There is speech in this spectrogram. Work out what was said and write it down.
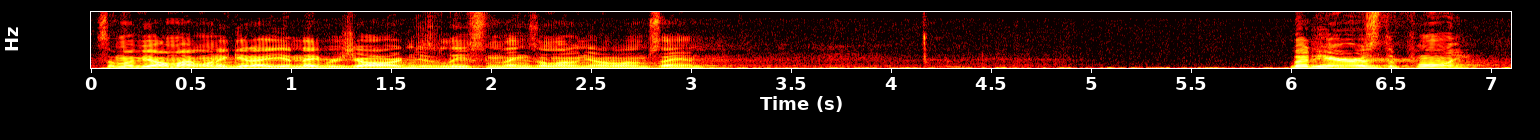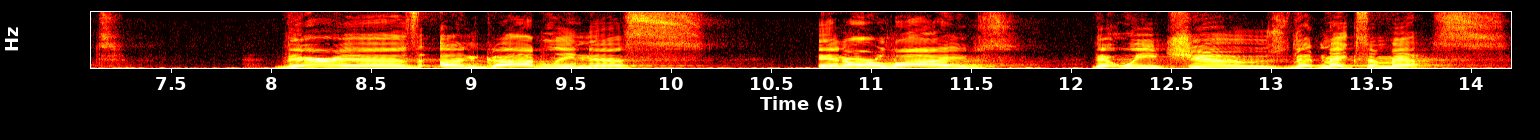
Some of y'all might want to get out of your neighbor's yard and just leave some things alone. You know what I'm saying? But here's the point there is ungodliness in our lives that we choose that makes a mess.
